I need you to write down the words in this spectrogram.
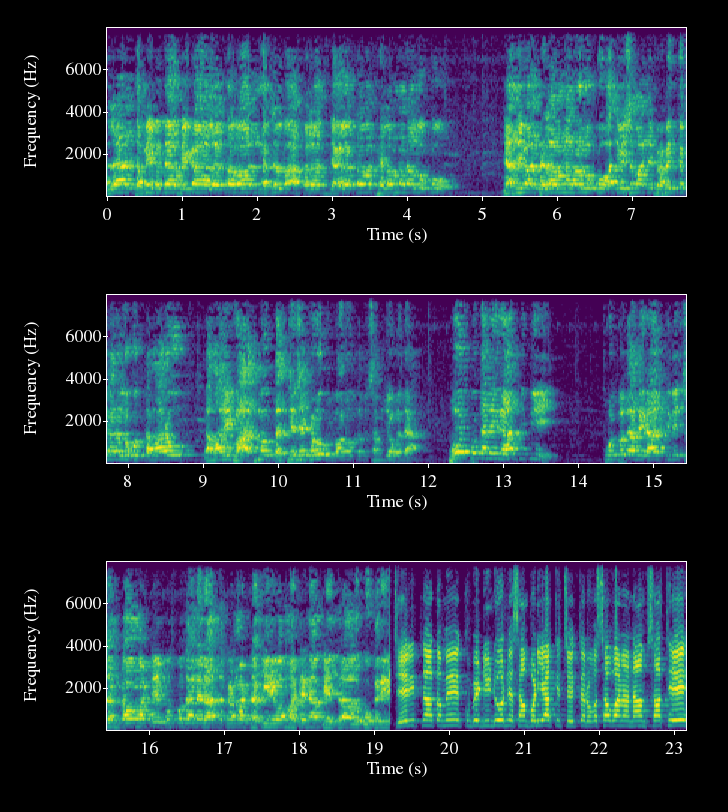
એટલે તમે બધા ભેગા અલગતાવાદ નકલવાદ પેલા અલગતાવાદ ફેલાવનારા લોકો, જાતિવાદ ફેલાવનારા લોકો, આદિવાસી સમાજને ભ્રમિત કરનારા લોકો, તમારો, તમારી વાતમાં તથ્ય છે ખરો? યુવાનો, તમે સમજો બધા. પોતપોતાની રાજનીતિ સાંભળ્યા કે ચૈતર વસાવાના નામ સાથે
